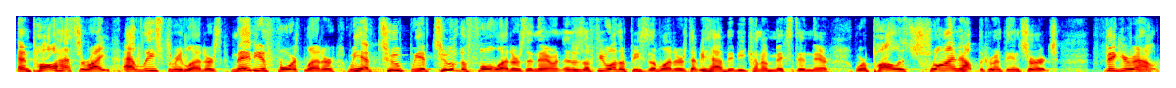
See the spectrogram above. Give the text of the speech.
And Paul has to write at least three letters, maybe a fourth letter. We have two, we have two of the full letters in there, and there's a few other pieces of letters that we have maybe kind of mixed in there, where Paul is trying to help the Corinthian church figure out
